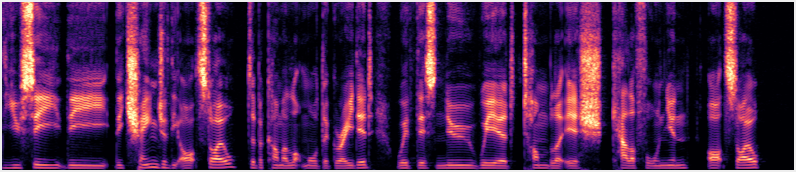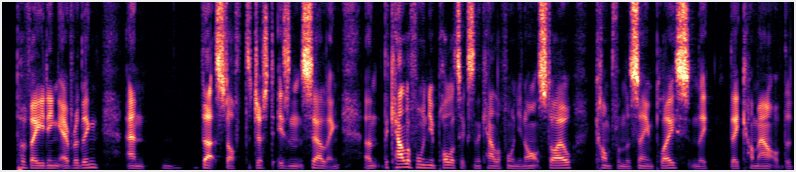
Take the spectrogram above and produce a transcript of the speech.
you see the the change of the art style to become a lot more degraded with this new weird Tumblr-ish Californian art style pervading everything, and that stuff just isn't selling. Um, the Californian politics and the Californian art style come from the same place, and they they come out of the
